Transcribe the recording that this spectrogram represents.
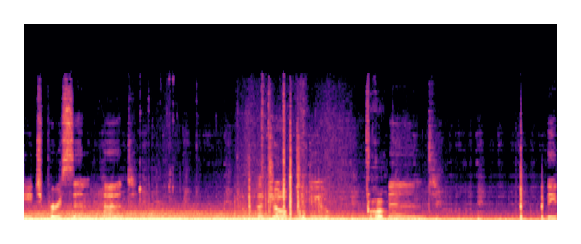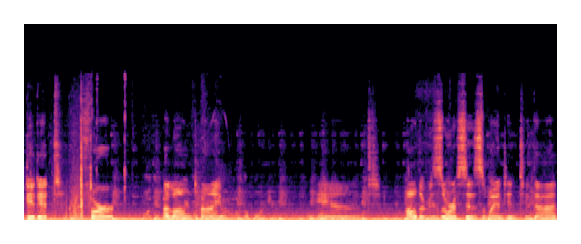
each person had a job to do Uh huh. and they did it for a long time and all the resources went into that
